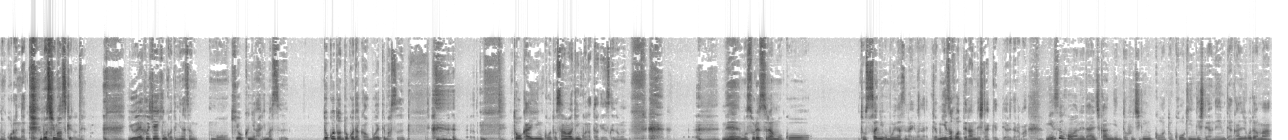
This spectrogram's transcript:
残るんだって気もしますけどね。UFJ 銀行って皆さんもう記憶にあります？どことどこだか覚えてます？東海銀行と三和銀行だったわけですけども。ねえもうそれすらもこうとっさに思い出せないような。じゃあみずほって何でしたっけって言われたらまあみずほはね第一関銀と富士銀行と工銀でしたよねみたいな感じのことはまあ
